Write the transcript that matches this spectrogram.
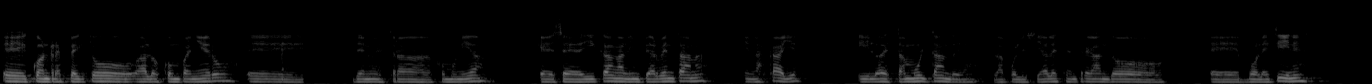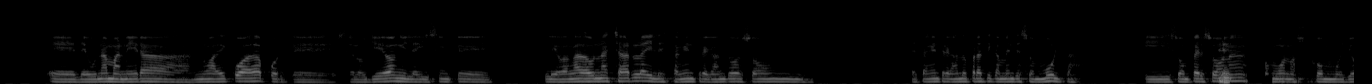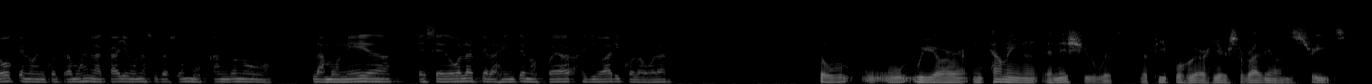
Eh, con respecto a los compañeros eh, de nuestra comunidad que se dedican a limpiar ventanas en las calles y los están multando ya. La policía le está entregando eh, boletines eh, de una manera no adecuada porque se lo llevan y le dicen que le van a dar una charla y le están entregando son le están entregando prácticamente son multas. Y son personas como nos como yo que nos encontramos en la calle en una situación buscándonos la moneda, ese dólar que la gente nos pueda ayudar y colaborar. So we are encountering an issue with the people who are here surviving on the streets,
